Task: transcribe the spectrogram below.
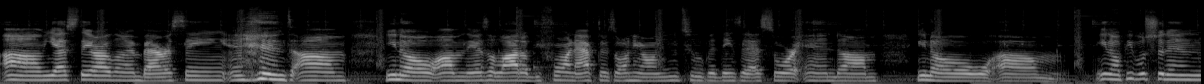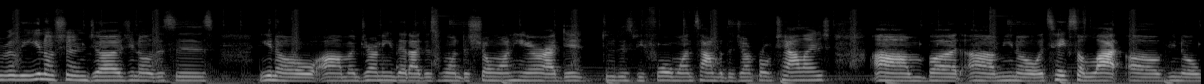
Um, yes, they are a little embarrassing, and um, you know, um, there's a lot of before and afters on here on YouTube and things of that sort, and um, you know, um, you know, people shouldn't really, you know, shouldn't judge. You know, this is you know, um, a journey that I just wanted to show on here. I did do this before one time with the jump rope challenge, um, but um, you know, it takes a lot of you know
